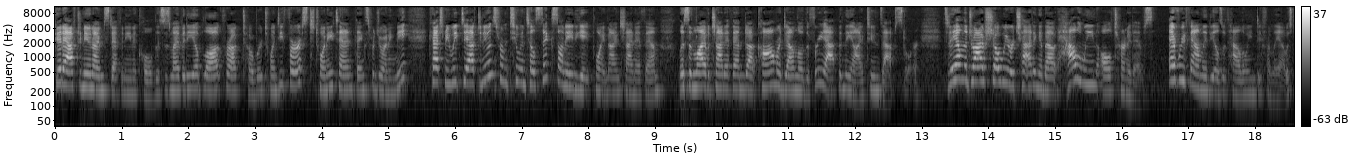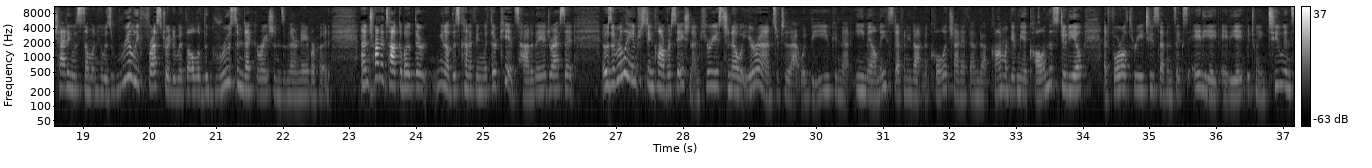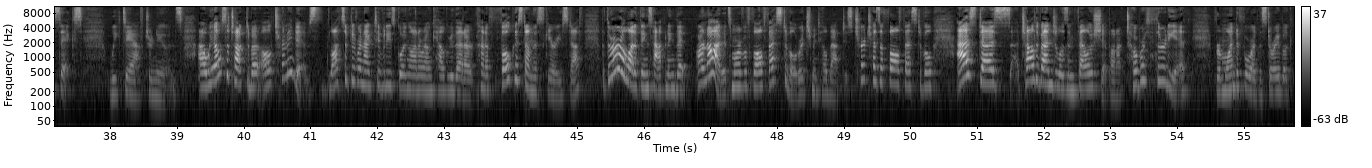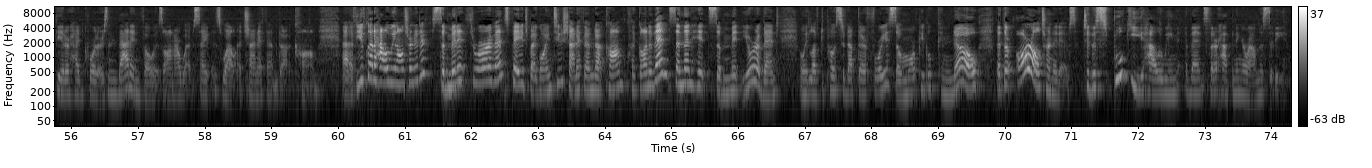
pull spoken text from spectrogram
Good afternoon, I'm Stephanie Nicole. This is my video blog for October 21st, 2010. Thanks for joining me. Catch me weekday afternoons from 2 until 6 on 88.9 Shine FM. Listen live at shinefm.com or download the free app in the iTunes App Store. Today on The Drive Show, we were chatting about Halloween alternatives. Every family deals with Halloween differently. I was chatting with someone who was really frustrated with all of the gruesome decorations in their neighborhood and trying to talk about their, you know, this kind of thing with their kids. How do they address it? It was a really interesting conversation. I'm curious to know what your answer to that would be. You can uh, email me, stephanie.nicole at shinefm.com, or give me a call in the studio at 403 276 8888 between 2 and 6 weekday afternoons. Uh, we also talked about alternatives. Lots of different activities going on around Calgary that are kind of focused on the scary stuff, but there are a lot of things happening that are not. It's more of a fall festival. Richmond Hill Baptist Church has a fall festival, as does Child Evangelism Fellowship on October 30th from 1 to 4 at the Storybook Theatre headquarters, and that info is on our website as well at shinefm.com. Uh, if you've got a Halloween alternative, submit it through our events page by going to shinefm.com, click on events, and then hit submit your event, and we'd love to post it up there for you so more people can know that there are alternatives to the spooky Halloween events that are happening around the city.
